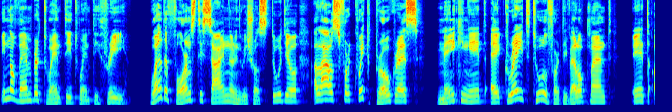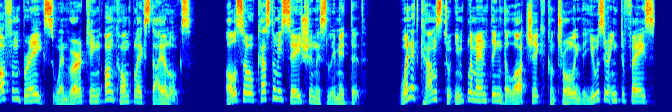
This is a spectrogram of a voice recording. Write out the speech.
in November 2023. While the Forms designer in Visual Studio allows for quick progress, Making it a great tool for development, it often breaks when working on complex dialogues. Also, customization is limited. When it comes to implementing the logic controlling the user interface,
